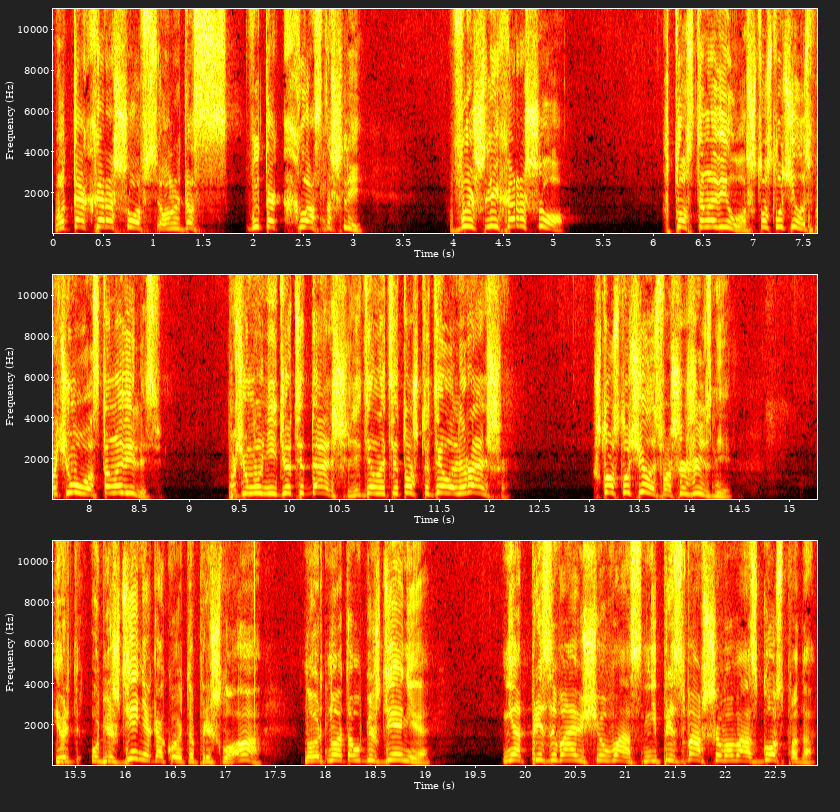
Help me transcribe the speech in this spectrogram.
Вот так хорошо все. Он говорит, да вы так классно шли. Вы шли хорошо. Кто остановил вас? Что случилось? Почему вы остановились? Почему не идете дальше? Не делаете то, что делали раньше? Что случилось в вашей жизни? И говорит, убеждение какое-то пришло. А, но говорит, ну это убеждение не от призывающего вас, не призвавшего вас Господа.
